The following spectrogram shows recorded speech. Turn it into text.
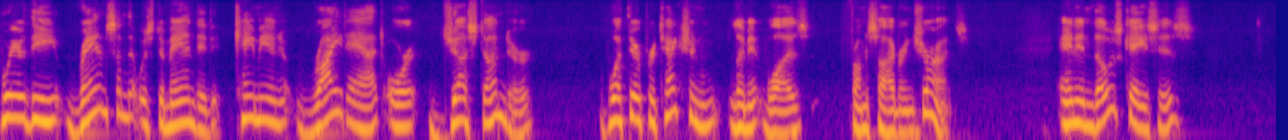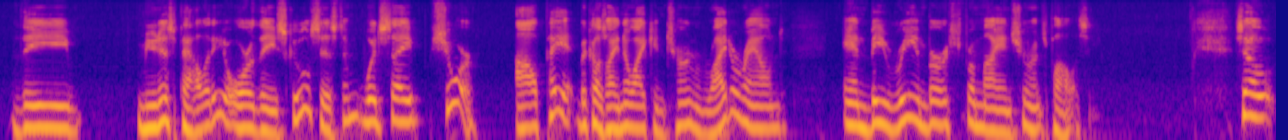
where the ransom that was demanded came in right at or just under what their protection limit was from cyber insurance. And in those cases, the municipality or the school system would say, sure, I'll pay it because I know I can turn right around and be reimbursed from my insurance policy. So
